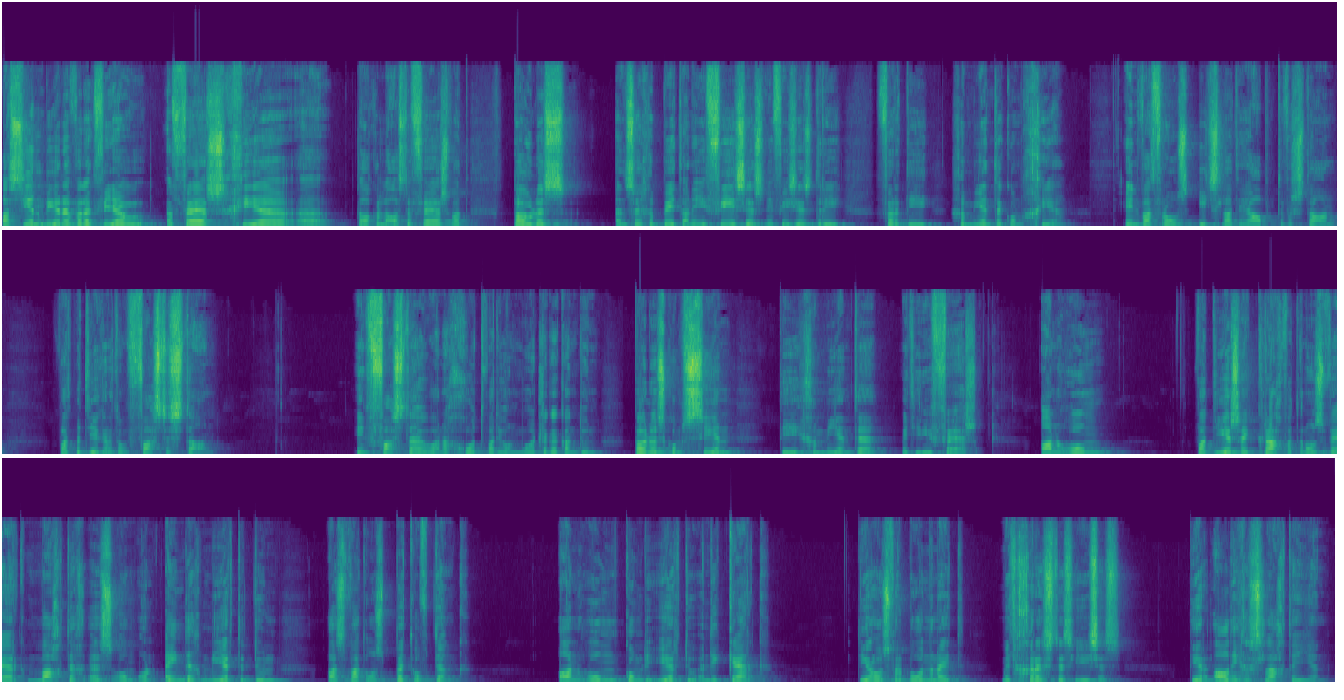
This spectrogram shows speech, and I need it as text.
As seënbede wil ek vir jou 'n vers gee, 'n uh, dalk 'n laaste vers wat Paulus in sy gebed aan die Efesiërs in Efesiërs 3 vir die gemeente kom gee en wat vir ons iets laat help om te verstaan wat beteken dit om vas te staan en vas te hou aan 'n God wat die onmoontlike kan doen. Paulus kom seën die gemeente met hierdie vers aan hom wat deur sy krag wat in ons werk magtig is om oneindig meer te doen as wat ons bid of dink. Aan hom kom die eer toe in die kerk deur ons verbondenheid met Christus Jesus deur al die geslagte heen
